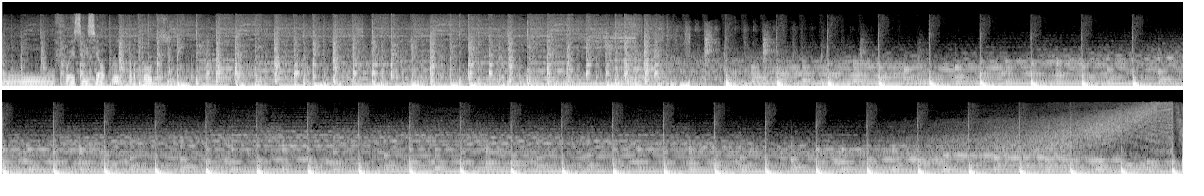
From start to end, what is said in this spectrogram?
foi essencial para todos.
